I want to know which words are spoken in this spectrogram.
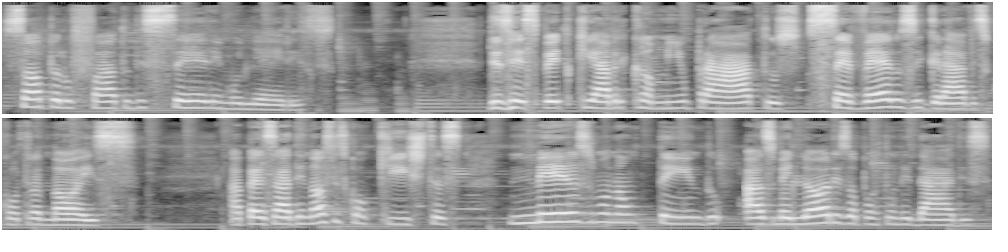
só pelo fato de serem mulheres. Desrespeito que abre caminho para atos severos e graves contra nós. Apesar de nossas conquistas, mesmo não tendo as melhores oportunidades,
